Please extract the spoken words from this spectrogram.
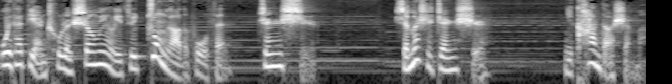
为他点出了生命里最重要的部分——真实。什么是真实？你看到什么，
